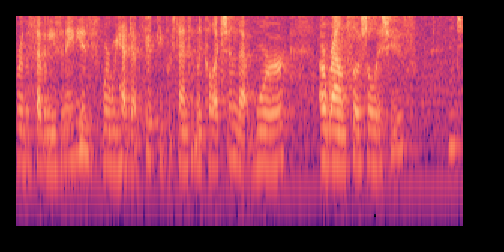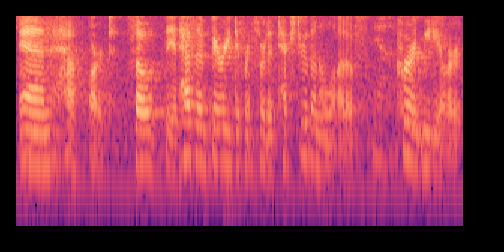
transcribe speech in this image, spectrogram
for the 70s and 80s, where we had to have 50% in the collection that were around social issues and half art. So it has a very different sort of texture than a lot of Yeah. current media art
